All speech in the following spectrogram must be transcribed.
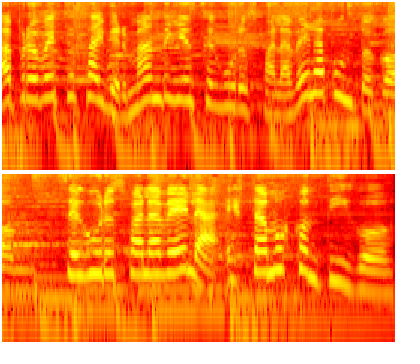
Aprovecha Cyber Monday en segurosfalabella.com. Seguros Falabella, estamos contigo.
